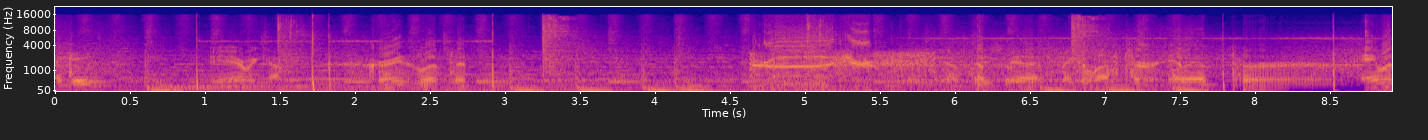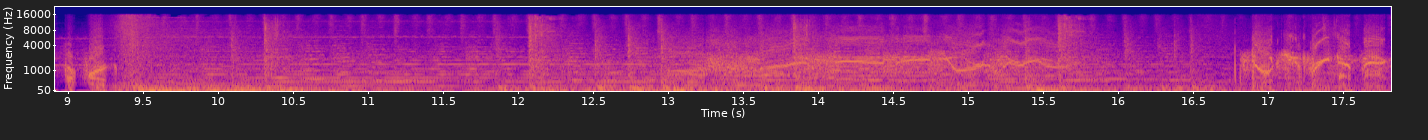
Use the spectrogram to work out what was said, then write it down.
A. Here we come. Crane's lifted. Yeah, make a left turn. Yeah, left turn. Aim at the fork. Don't you bring that back.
